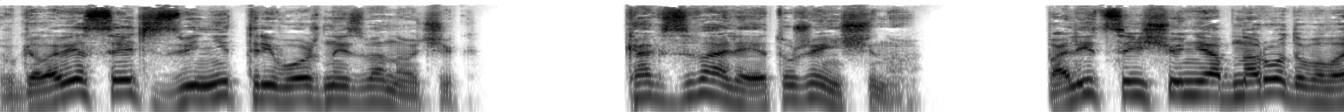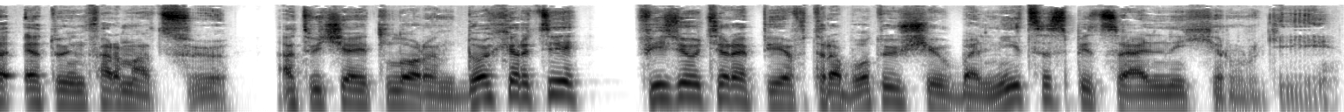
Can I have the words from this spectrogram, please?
В голове Сэдж звенит тревожный звоночек. «Как звали эту женщину?» «Полиция еще не обнародовала эту информацию», отвечает Лорен Дохерти, физиотерапевт, работающий в больнице специальной хирургии.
